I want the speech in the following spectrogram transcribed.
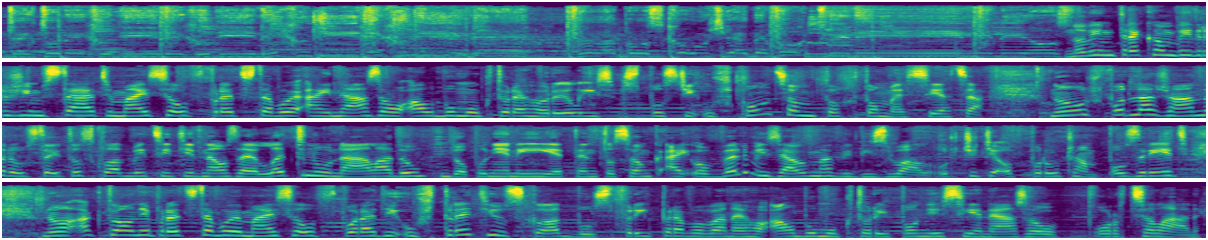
Tak to nechodí, nechodí, nechodí, nechodí, ne, veľa boskov, žiadne potriny. Novým trekom Vydržím stáť Myself predstavuje aj názov albumu, ktorého release spustí už koncom tohto mesiaca. No už podľa žánru z tejto skladby cítiť naozaj letnú náladu. Doplnený je tento song aj o veľmi zaujímavý vizuál. Určite odporúčam pozrieť. No a aktuálne predstavuje Myself v poradí už tretiu skladbu z pripravovaného albumu, ktorý poniesie názov Porcelán.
